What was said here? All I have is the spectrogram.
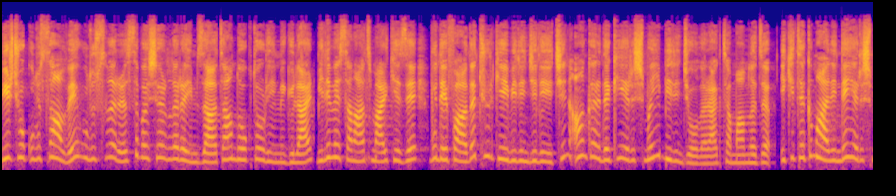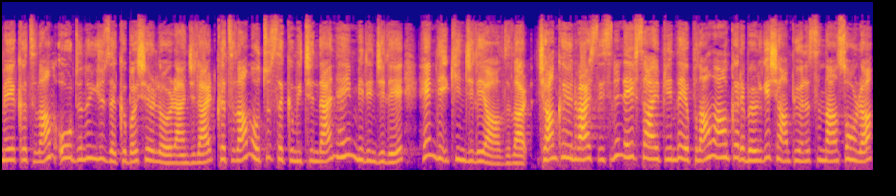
birçok ulusal ve uluslararası başarılara imza atan Doktor Hilmi Güler, Bilim ve Sanat Merkezi bu defada Türkiye birinciliği için Ankara'daki yarışmayı birinci olarak tamamladı. İki takım halinde yarışmaya katılan ordunun yüz akı başarılı öğrenciler, katılan 30 takım içinden hem birinciliği hem de ikinciliği aldılar. Çankaya Üniversitesi'nin ev sahipliğinde yapılan Ankara Bölge Şampiyonası'ndan sonra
